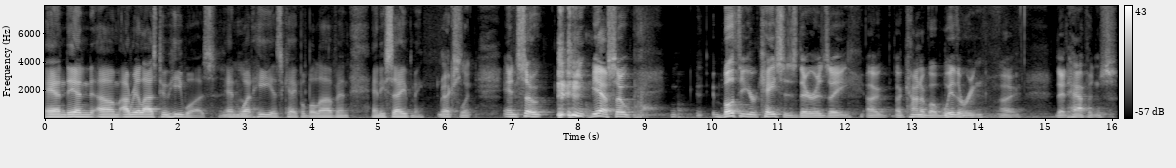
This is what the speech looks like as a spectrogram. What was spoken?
And then um, I realized who he was and what he is capable of, and, and he saved me. Excellent. And so, yeah, so both of your cases, there is a, a, a kind of a withering uh, that happens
